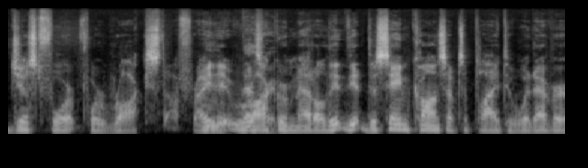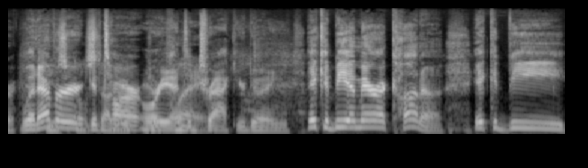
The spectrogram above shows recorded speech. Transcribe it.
just for for rock stuff, right? Mm, rock right. or metal. The, the, the same concepts apply to whatever Whatever guitar you're- you're oriented playing. track you're doing, it could be Americana, it could be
